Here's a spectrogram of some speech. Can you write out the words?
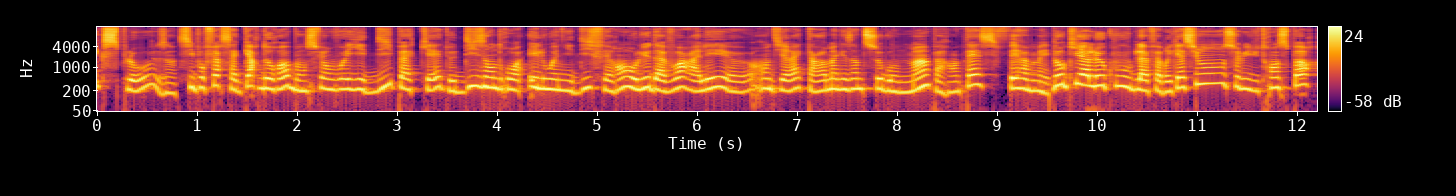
explose si pour faire sa garde-robe, on se fait envoyer 10 paquets de 10 endroits éloignés différents au lieu d'avoir à aller euh, en direct à un magasin de seconde main, parenthèse fermée. Donc il y a le coût de la fabrication, celui du transport,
